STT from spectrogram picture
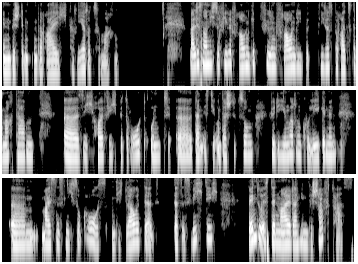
in einem bestimmten Bereich Karriere zu machen. Weil es noch nicht so viele Frauen gibt, fühlen Frauen, die, die das bereits gemacht haben, äh, sich häufig bedroht und äh, dann ist die Unterstützung für die jüngeren Kolleginnen äh, meistens nicht so groß. Und ich glaube, da, das ist wichtig, wenn du es denn mal dahin geschafft hast,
